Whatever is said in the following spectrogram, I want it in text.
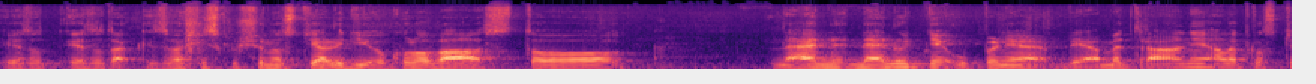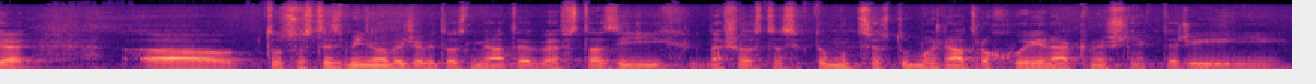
Je to, je to tak. Z vaší zkušenosti a lidí okolo vás to ne, ne úplně diametrálně, ale prostě uh, to, co jste zmínil, že vy to zmínáte ve vztazích, našel jste si k tomu cestu možná trochu jinak než někteří jiní.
